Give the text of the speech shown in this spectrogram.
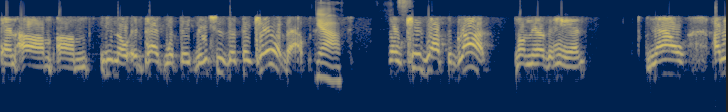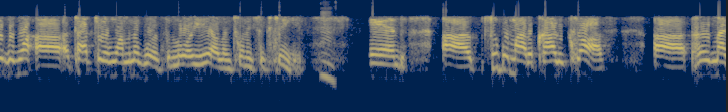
and, um, um, you know, impact what they, the issues that they care about. yeah So Kids Off the Block, on the other hand, now I was a, uh, a top 10 woman award for L'Oreal in 2016. And uh, supermodel Karlie Kloss uh, heard my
